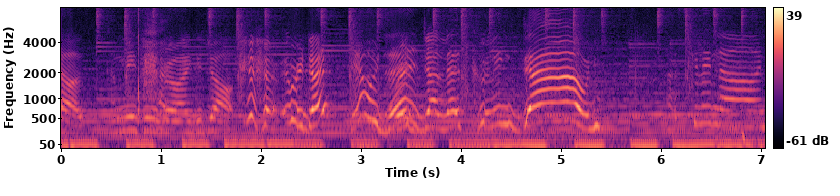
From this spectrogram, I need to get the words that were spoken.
out. Amazing, everyone. Good job. We're done? Yeah, we're We're done. done. Let's cooling down. Let's it down.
